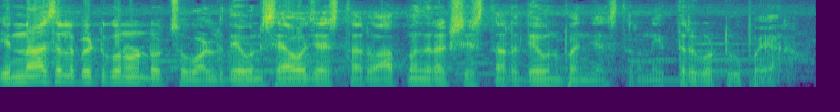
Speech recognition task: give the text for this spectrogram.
ఎన్ని ఆశలు పెట్టుకొని ఉండొచ్చు వాళ్ళు దేవుని సేవ చేస్తారు ఆత్మని రక్షిస్తారు దేవుని పని చేస్తారని ఇద్దరు కొట్టుకుపోయారు.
